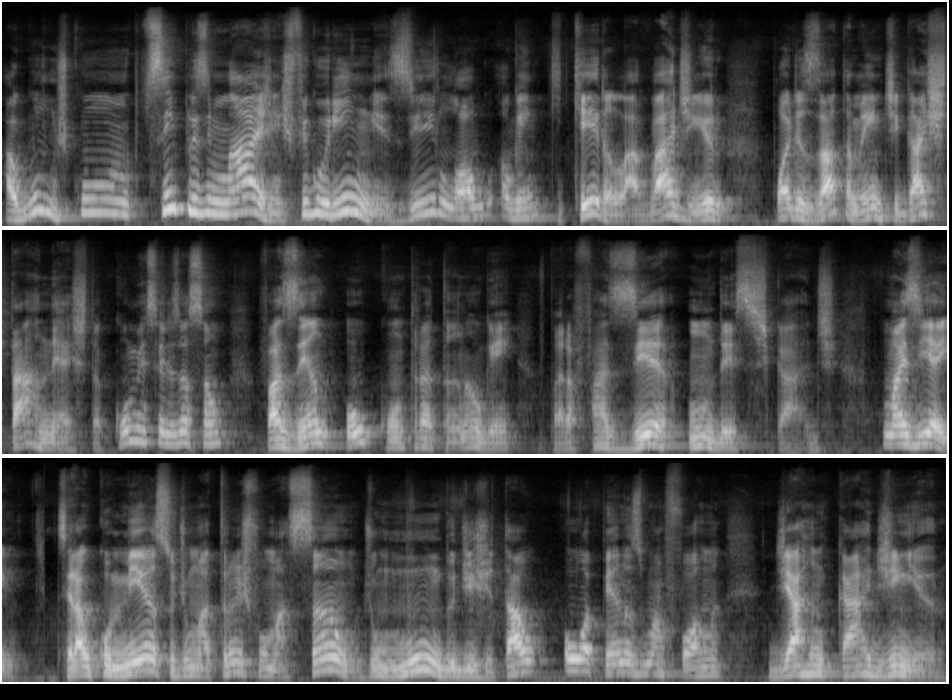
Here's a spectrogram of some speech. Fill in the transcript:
alguns com simples imagens, figurinhas, e logo alguém que queira lavar dinheiro pode exatamente gastar nesta comercialização fazendo ou contratando alguém para fazer um desses cards. Mas e aí? Será o começo de uma transformação de um mundo digital ou apenas uma forma de arrancar dinheiro?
